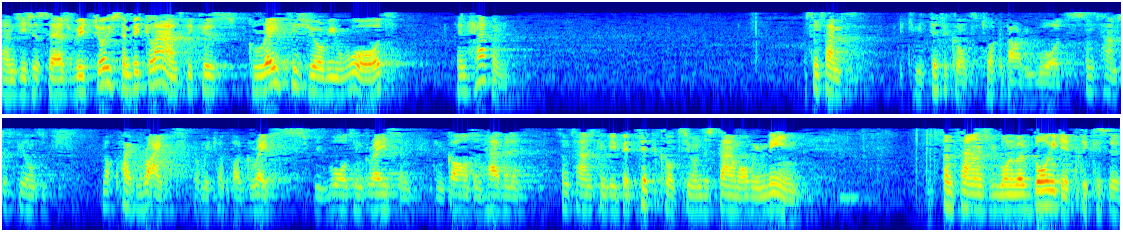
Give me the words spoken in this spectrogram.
And Jesus says, Rejoice and be glad, because great is your reward in heaven. Sometimes it can be difficult to talk about rewards. Sometimes it feels not quite right when we talk about grace, rewards and grace and, and God and heaven. It sometimes can be a bit difficult to understand what we mean. Sometimes we want to avoid it because of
